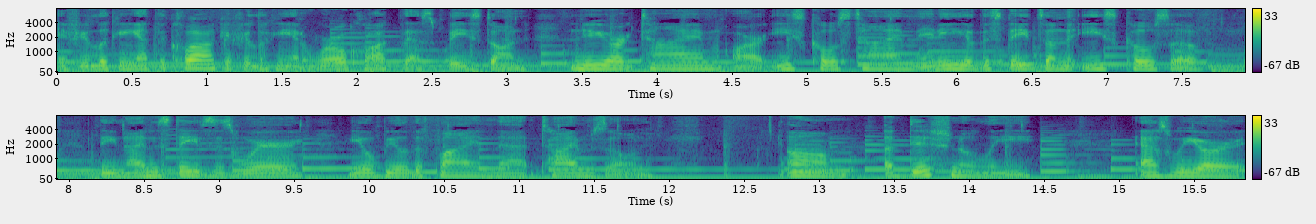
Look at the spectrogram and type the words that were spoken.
if you're looking at the clock, if you're looking at a world clock that's based on New York time or East Coast time, any of the states on the East Coast of the United States is where you'll be able to find that time zone. Um, additionally, as we are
